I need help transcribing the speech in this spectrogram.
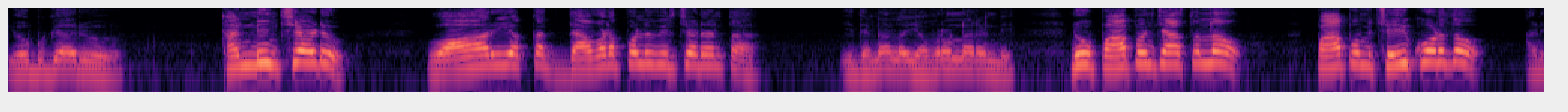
యోబు గారు ఖండించాడు. వారి యొక్క దవడపళ్ళు విరిచాడంట. ఈ దినాల్లో ఎవరున్నారండి? నువ్వు పాపం చేస్తున్నావు పాపం చేయకూడదు అని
